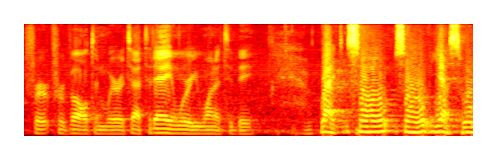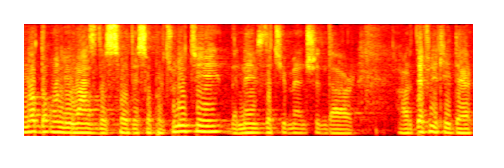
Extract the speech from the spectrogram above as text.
for, for Valt and where it's at today and where you want it to be? Right. So, so yes, we're not the only ones that saw this opportunity. The names that you mentioned are, are definitely there.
